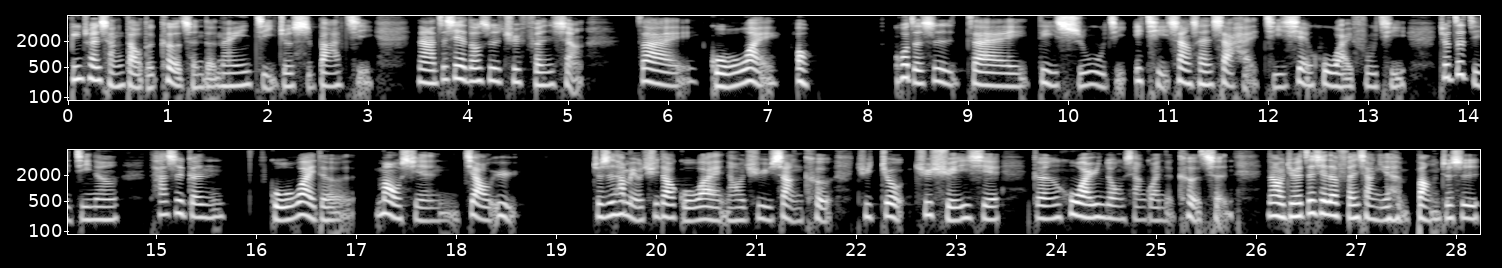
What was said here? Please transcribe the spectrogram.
冰川向导的课程的那一集就十八集，那这些都是去分享在国外哦，或者是在第十五集一起上山下海极限户外夫妻，就这几集呢，它是跟国外的冒险教育。就是他们有去到国外，然后去上课，去就去学一些跟户外运动相关的课程。那我觉得这些的分享也很棒，就是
